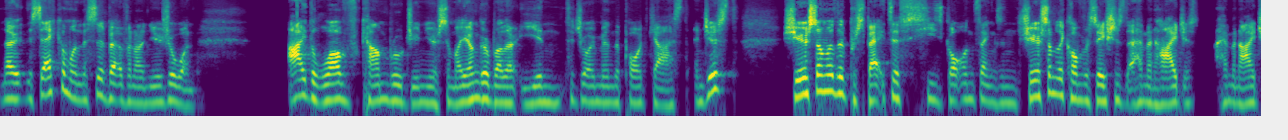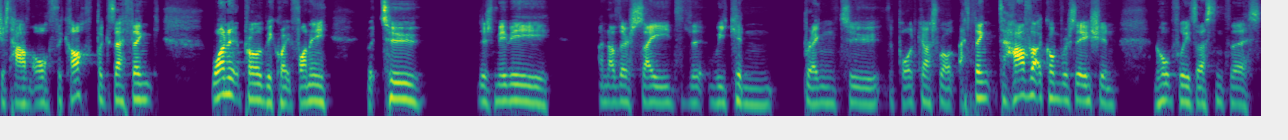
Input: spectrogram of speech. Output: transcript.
Now, the second one, this is a bit of an unusual one. I'd love Cambro Jr., so my younger brother Ian, to join me in the podcast and just share some of the perspectives he's got on things and share some of the conversations that him and I just him and I just have off the cuff because I think one it'd probably be quite funny, but two, there's maybe another side that we can bring to the podcast world. I think to have that conversation, and hopefully he's listening to this.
